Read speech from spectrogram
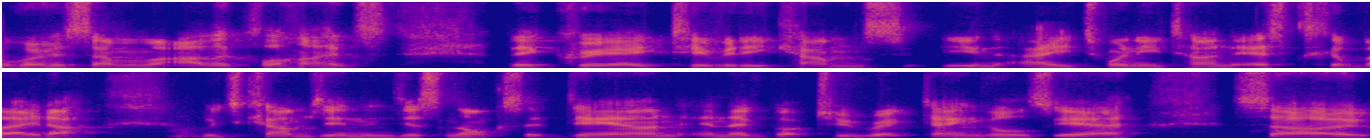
Whereas some of my other clients, their creativity comes in a 20 ton excavator, which comes in and just knocks it down, and they've got two rectangles. Yeah. So,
